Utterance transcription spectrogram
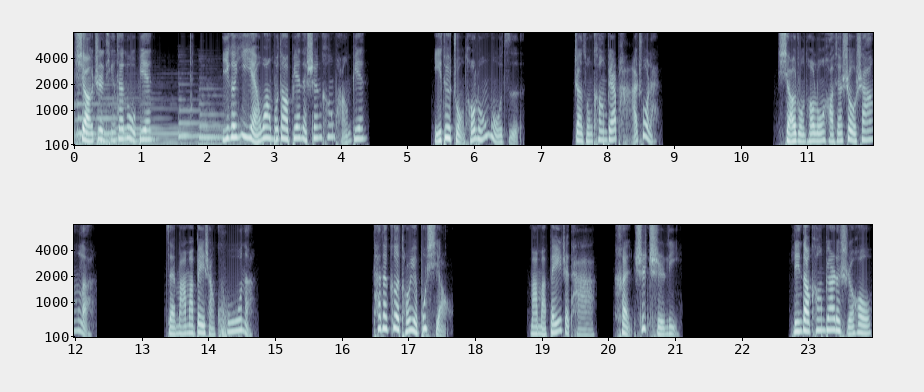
小智停在路边，一个一眼望不到边的深坑旁边，一对肿头龙母子正从坑边爬出来。小肿头龙好像受伤了，在妈妈背上哭呢。它的个头也不小，妈妈背着它很是吃力。临到坑边的时候，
